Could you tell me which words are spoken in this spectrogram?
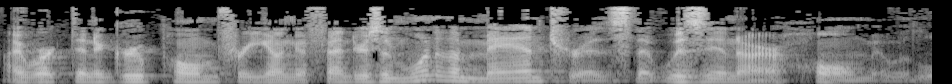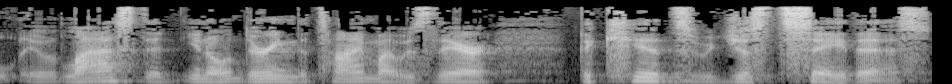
I worked in a group home for young offenders, and one of the mantras that was in our home, it, it lasted, you know, during the time I was there, the kids would just say this,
